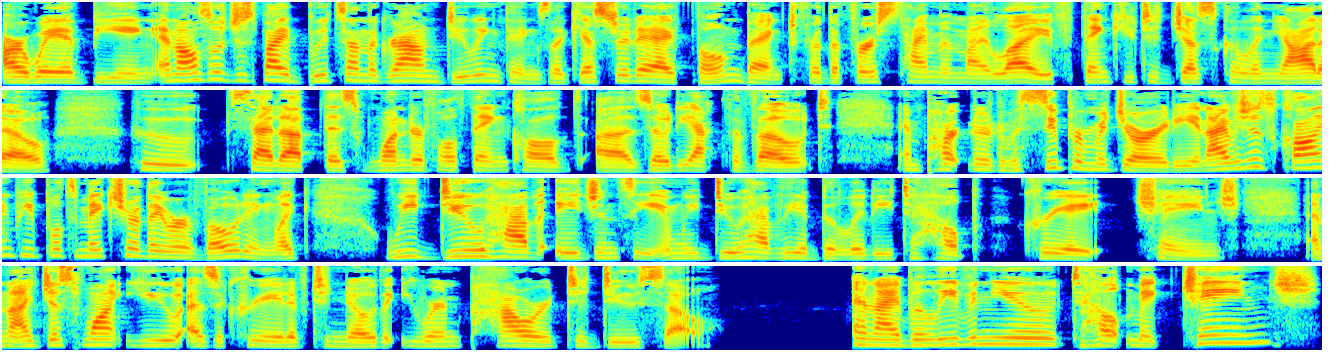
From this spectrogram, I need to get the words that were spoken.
our way of being and also just by boots on the ground doing things. Like yesterday, I phone banked for the first time in my life. Thank you to Jessica Lanyadoo, who set up this wonderful thing called uh, Zodiac the Vote and partnered with Supermajority. And I was just calling people to make sure they were voting. Like we do have agency and we do have the ability to help create change. And I just want you as a creative to know that you are empowered to do so. And I believe in you to help make change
